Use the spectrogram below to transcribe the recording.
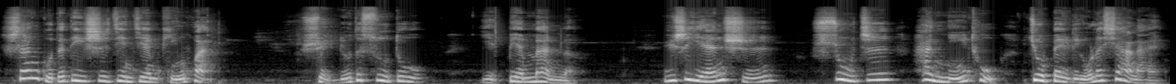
山谷的地势渐渐平缓，水流的速度也变慢了。于是，岩石、树枝和泥土就被流了下来。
